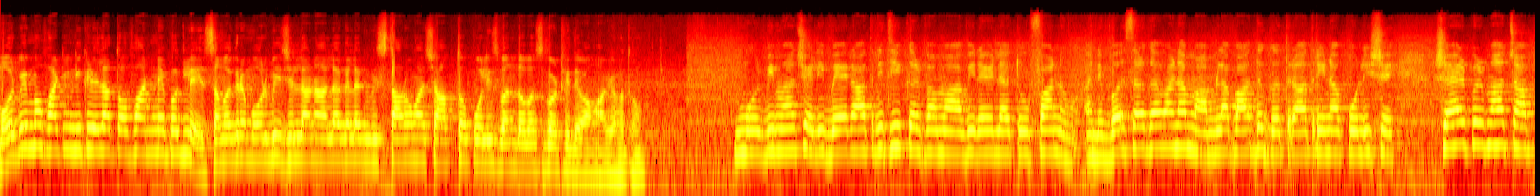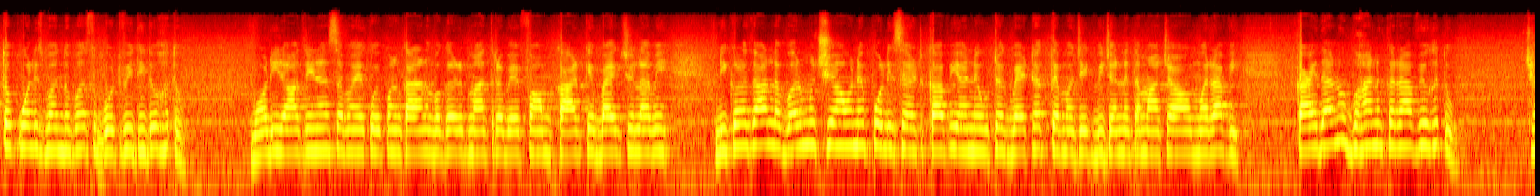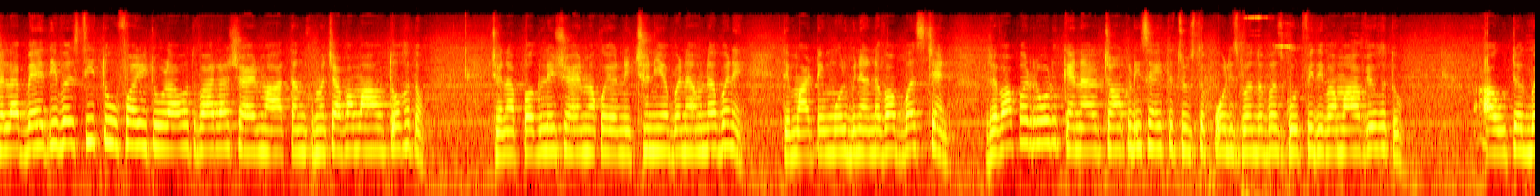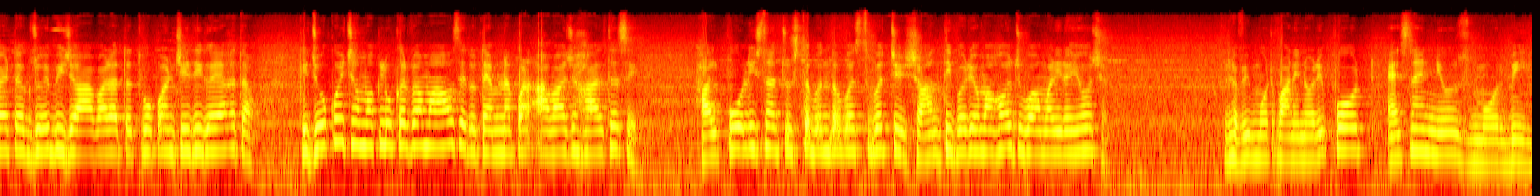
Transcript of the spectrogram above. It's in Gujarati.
મોરબીમાં ફાટી નીકળેલા તોફાનને પગલે સમગ્ર મોરબી જિલ્લાના અલગ અલગ વિસ્તારોમાં ચાંપતો પોલીસ બંદોબસ્ત ગોઠવી દેવામાં આવ્યો હતો. મોરબીમાં છેલ્લી બે રાત્રિથી કરવામાં આવી રહેલા તોફાનો અને બસ સળગાવવાના મામલા બાદ ગત રાત્રિના પોલીસે શહેરભરમાં ચાંપતો પોલીસ બંદોબસ્ત ગોઠવી દીધો હતો. મોડી રાત્રિના સમયે કોઈપણ કારણ વગર માત્ર બેફામ કાર કે બાઇક ચલાવી નીકળતા લબરમુછિયાઓને પોલીસે અટકાવી અને ઉઠક બેઠક તેમજ એકબીજાને તમાચાઓ મરાવી કાયદાનું ભાન કરાવ્યું હતું. છેલ્લા બે દિવસથી તોફાની ટોળાઓ દ્વારા શહેરમાં આતંક મચાવવામાં આવતો હતો. જેના પગલે શહેરમાં કોઈ અનિચ્છનીય બનાવ ન બને, તે માટે મોરબીના નવા bus stand, Ravapar road, canal ચોકડી સહિત ચુસ્ત પોલીસ બંદોબસ્ત ગોઠવી દેવામાં આવ્યો હતો. આ ઉઠક બેઠક જોઈ બીજા આવારા તત્વો પણ ચેતી ગયા હતા કે જો કોઈ ચમકલું કરવામાં આવશે તો તેમના પણ આવા જ હાલ થશે. હાલ પોલીસના ચુસ્ત બંદોબસ્ત વચ્ચે શાંતિભર્યો માહોલ જોવા મળી રહ્યો છે. રવિ મોટવાણીનો રિપોર્ટ એસ ન્યૂઝ મોરબી.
